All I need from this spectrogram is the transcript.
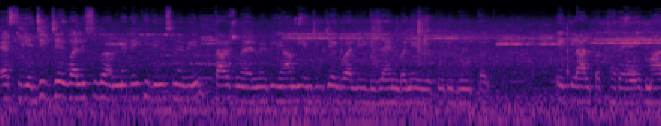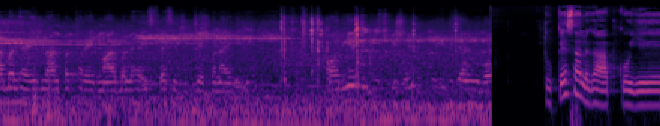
ऐसी ये जिग जेग वाली सुबह हमने देखी थी, उसमें भी, ताजमहल में भी, यहाँ भी ये जिग जेग वाली डिज़ाइन बनी हुई है पूरी दूर तक। एक लाल पत्थर है, एक मार्बल है, एक लाल पत्थर है, एक मार्बल है, इस तरह से जिग जेग बनाई गई है। और ये भी डिज़ाइन तो कैसा लगा आपको ये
